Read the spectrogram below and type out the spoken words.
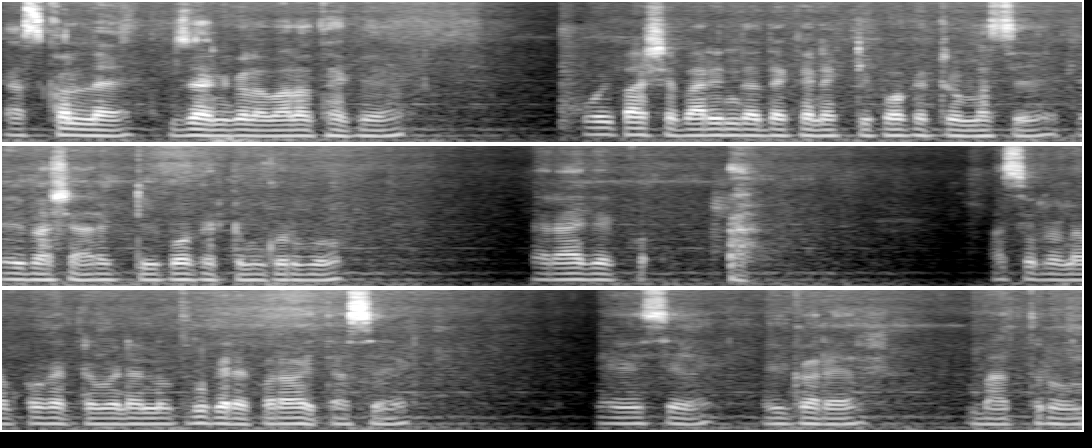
কাজ করলে জয়েন্টগুলো ভালো থাকে। ওই পাশে বারিন্দা দেখেন, একটি পকেট রুম আছে। এই পাশে আরেকটি পকেট রুম করব। এর আগে আসলো না পকেট রুম এটা নতুন করে করা হইতাছে। এই এই ঘরের বাথরুম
